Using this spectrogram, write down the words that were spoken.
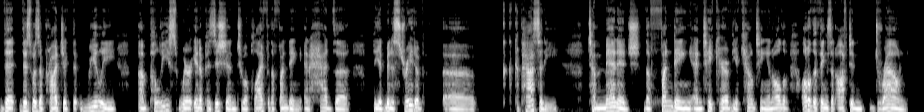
that this was a project that really um, police were in a position to apply for the funding and had the the administrative uh, capacity to manage the funding and take care of the accounting and all of all of the things that often drown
